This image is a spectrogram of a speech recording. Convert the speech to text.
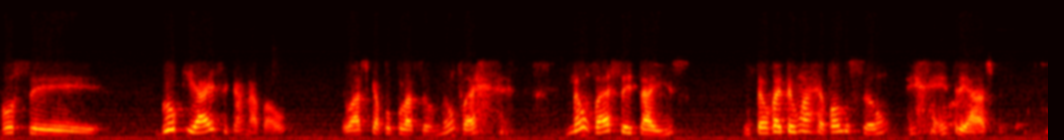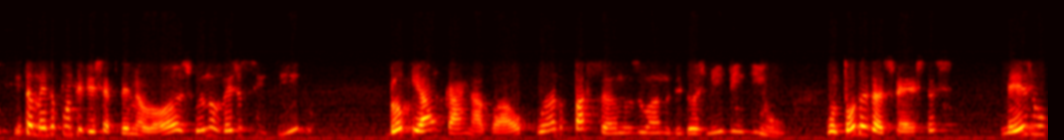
você bloquear esse carnaval. Eu acho que a população não vai, não vai aceitar isso. Então vai ter uma revolução, entre aspas. E também do ponto de vista epidemiológico, eu não vejo sentido bloquear um carnaval quando passamos o ano de 2021 com todas as festas, mesmo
